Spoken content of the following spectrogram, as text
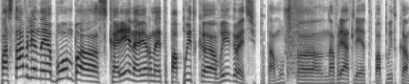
поставленная бомба, скорее, наверное, это попытка выиграть, потому что навряд ли эта попытка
